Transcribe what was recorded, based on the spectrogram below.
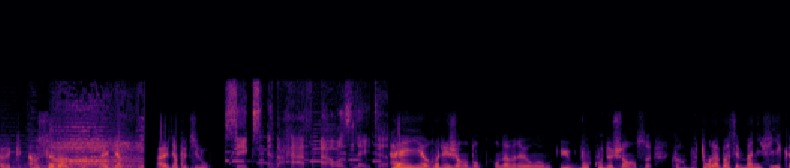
Avec un seul os Allez, viens Allez, viens, petit loup. Six and a half hours later. Hey, re les gens, donc on a vraiment eu beaucoup de chance. Quoi, un bouton là-bas, c'est magnifique.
